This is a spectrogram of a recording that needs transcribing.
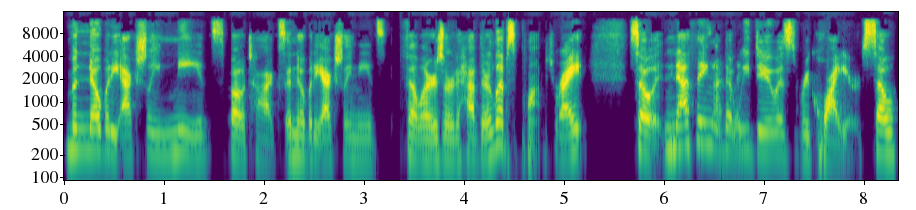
but nobody actually needs Botox and nobody actually needs fillers or to have their lips plumped, right? So nothing exactly. that we do is required. So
